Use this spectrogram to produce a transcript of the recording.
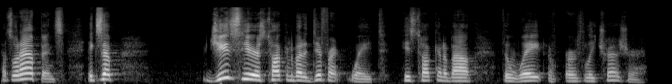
That's what happens. Except Jesus here is talking about a different weight. He's talking about the weight of earthly treasure.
